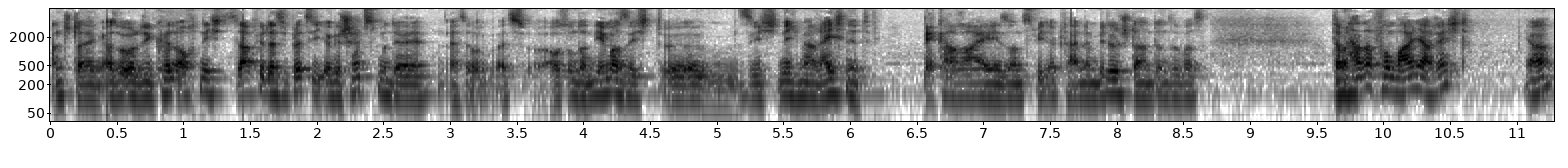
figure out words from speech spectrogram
ansteigen. Also oder die können auch nichts dafür, dass sie plötzlich ihr Geschäftsmodell, also als, aus Unternehmersicht, äh, sich nicht mehr rechnet. Bäckerei, sonst wieder kleiner Mittelstand und sowas. Damit hat er formal ja recht. Ja?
